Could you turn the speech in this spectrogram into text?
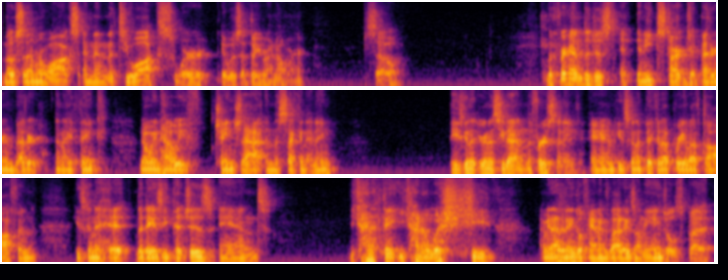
Most of them were walks, and then the two walks were it was a three run homer. So look for him to just in each start get better and better. And I think knowing how he changed that in the second inning he's gonna you're gonna see that in the first inning, and he's gonna pick it up where he left off, and he's gonna hit the days he pitches, and you kind of think you kind of wish he. I mean, as an Angel fan, I'm glad he's on the Angels, but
